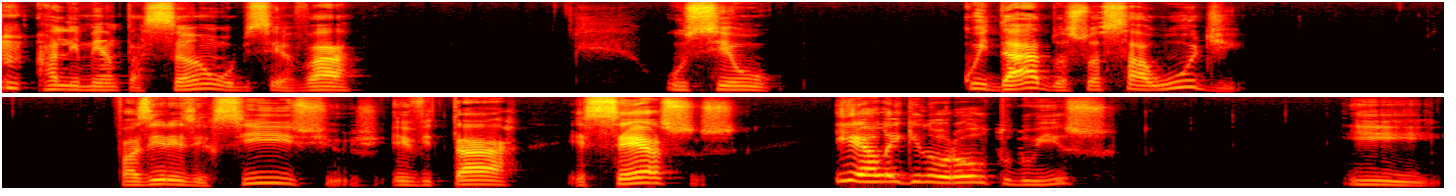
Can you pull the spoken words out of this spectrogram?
alimentação, observar o seu cuidado, a sua saúde, fazer exercícios, evitar excessos, e ela ignorou tudo isso e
